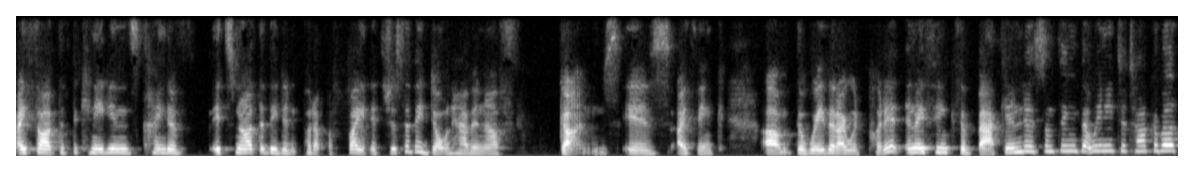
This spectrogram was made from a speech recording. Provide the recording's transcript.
I thought that the Canadiens kind of, it's not that they didn't put up a fight, it's just that they don't have enough guns, is I think um, the way that I would put it. And I think the back end is something that we need to talk about.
